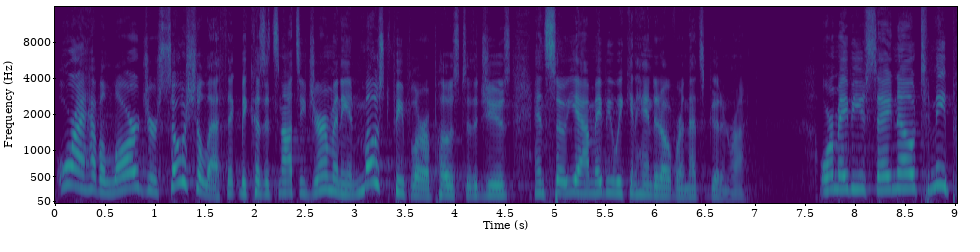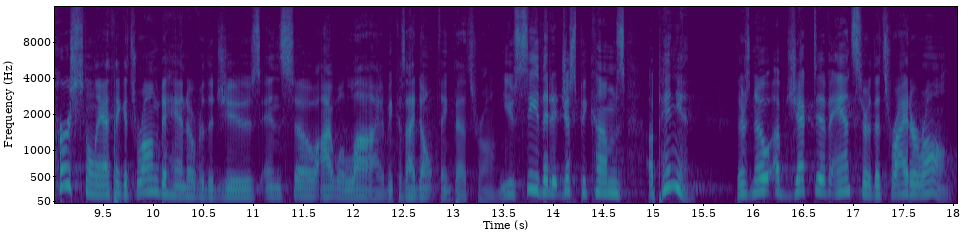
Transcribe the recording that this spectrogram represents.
Or I have a larger social ethic because it's Nazi Germany and most people are opposed to the Jews, and so yeah, maybe we can hand it over and that's good and right. Or maybe you say, no, to me personally, I think it's wrong to hand over the Jews, and so I will lie because I don't think that's wrong. You see that it just becomes opinion. There's no objective answer that's right or wrong.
